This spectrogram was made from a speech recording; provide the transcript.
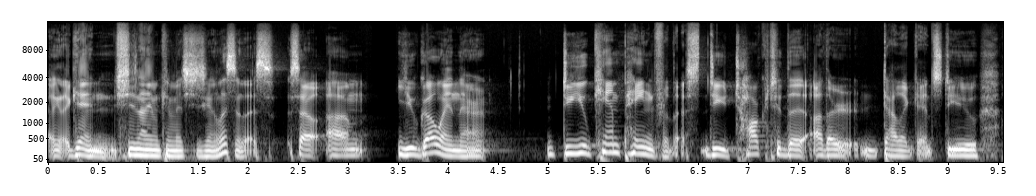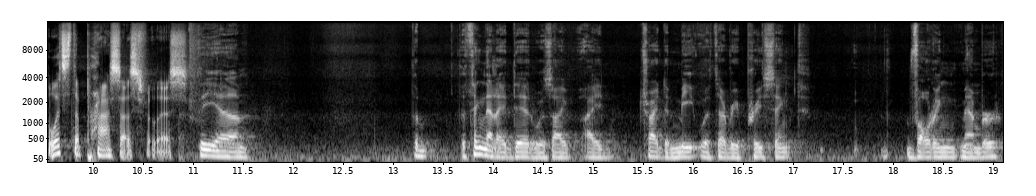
Again, she's not even convinced she's going to listen to this. So um, you go in there do you campaign for this? Do you talk to the other delegates? Do you? What's the process for this? The uh, the the thing that I did was I I tried to meet with every precinct voting member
